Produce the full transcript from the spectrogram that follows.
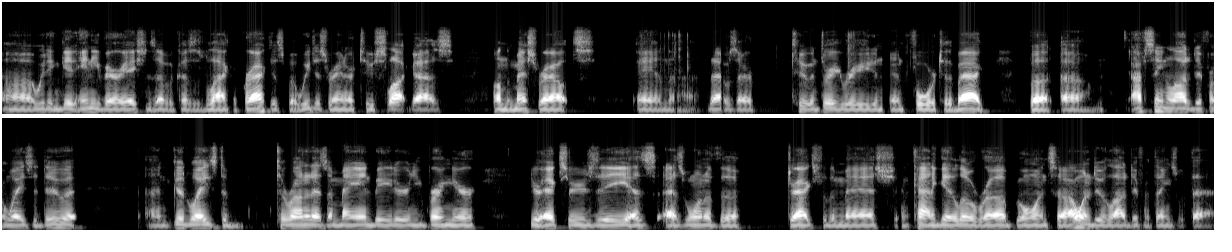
Uh, we didn't get any variations of it because of lack of practice, but we just ran our two slot guys on the mesh routes, and uh, that was our two and three read, and then four to the back. But um, I've seen a lot of different ways to do it, and good ways to to run it as a man beater, and you bring your your X or your Z as as one of the drags for the mesh and kind of get a little rub going. So I want to do a lot of different things with that.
